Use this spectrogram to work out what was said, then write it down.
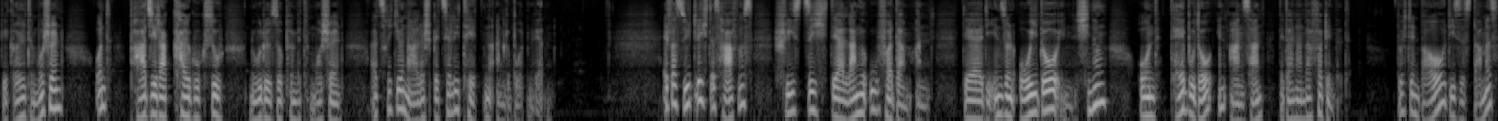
gegrillte Muscheln, und Pajirak Kalguksu, Nudelsuppe mit Muscheln, als regionale Spezialitäten angeboten werden. Etwas südlich des Hafens schließt sich der lange Uferdamm an, der die Inseln Oido in Shinung und Taebudo in Ansan miteinander verbindet. Durch den Bau dieses Dammes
